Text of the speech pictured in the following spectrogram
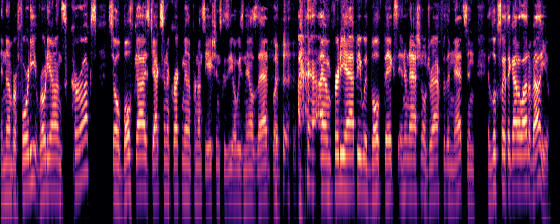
and number 40, Rodions Kurucs. So both guys, Jackson to correct me on the pronunciations because he always nails that. But I, am pretty happy with both picks. International draft for the Nets, and it looks like they got a lot of value.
